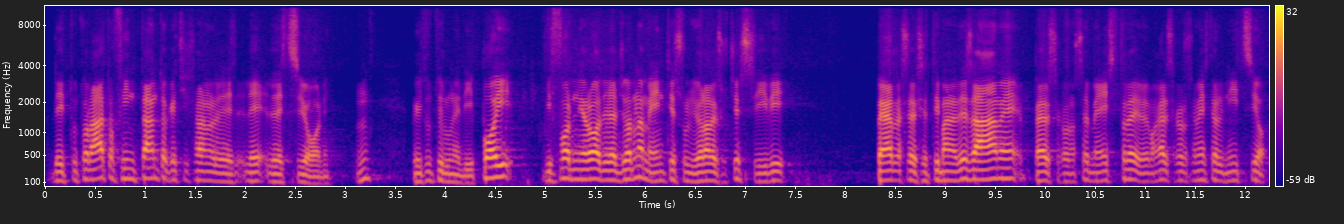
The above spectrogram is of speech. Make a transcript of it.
del tutorato fin tanto che ci saranno le, le, le lezioni, hm? Quindi tutti i lunedì. Poi vi fornirò degli aggiornamenti sugli orari successivi per le settimane d'esame, per il secondo semestre, magari il secondo semestre all'inizio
